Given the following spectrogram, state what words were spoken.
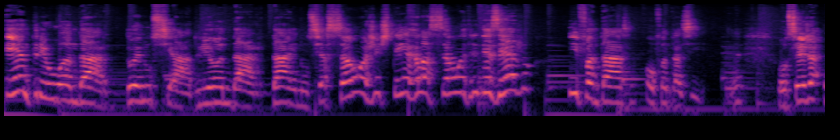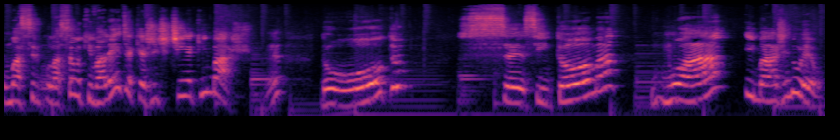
entre o andar do enunciado e o andar da enunciação, a gente tem a relação entre desejo e fantasma ou fantasia. Né? Ou seja, uma circulação equivalente à que a gente tinha aqui embaixo. Né? Do outro, sintoma, moi, imagem do eu.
